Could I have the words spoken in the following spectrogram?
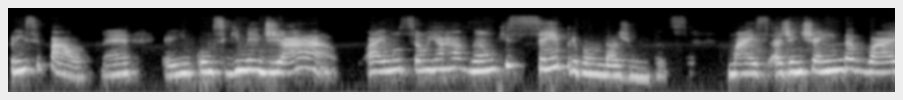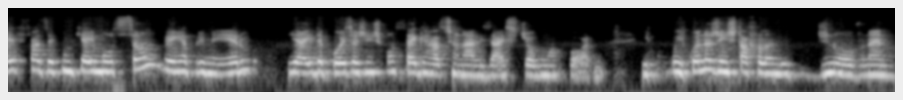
principal, né? É em conseguir mediar a emoção e a razão, que sempre vão andar juntas. Mas a gente ainda vai fazer com que a emoção venha primeiro, e aí depois a gente consegue racionalizar isso de alguma forma. E, e quando a gente está falando, de novo, né,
